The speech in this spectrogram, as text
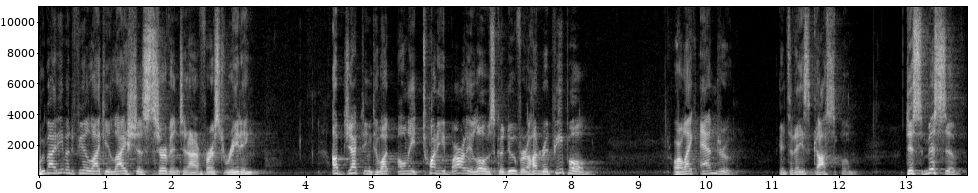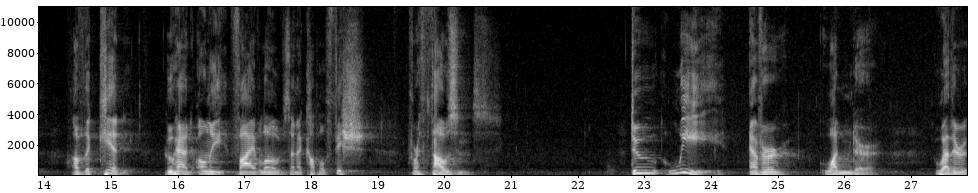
We might even feel like Elisha's servant in our first reading, objecting to what only 20 barley loaves could do for 100 people. Or like Andrew in today's gospel, dismissive of the kid who had only five loaves and a couple fish for thousands. Do we ever wonder whether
